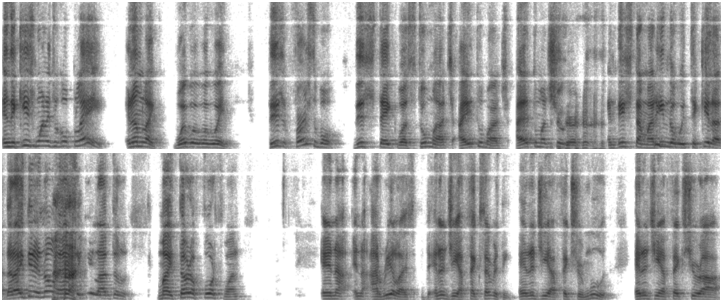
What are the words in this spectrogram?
and the kids wanted to go play, and I'm like, wait, wait, wait, wait. This first of all, this steak was too much. I ate too much. I had too much sugar, and this tamarindo with tequila that I didn't know I had tequila until my third or fourth one. And I, and I realized the energy affects everything. Energy affects your mood. Energy affects your uh,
